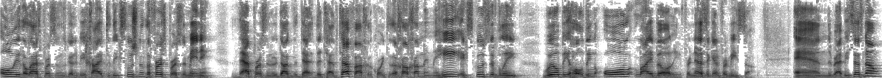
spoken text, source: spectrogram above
Only the last person is going to be chayiv to the exclusion of the first person, meaning that person who dug the de- the tenth tefach, according to the chachamim, he exclusively will be holding all liability for nezik and for misa. And the rabbi says no,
